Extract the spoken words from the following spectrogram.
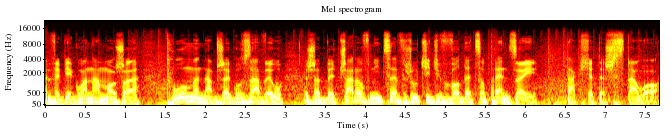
wybiegła na morze, tłum na brzegu zawył, żeby czarownicę wrzucić w wodę co prędzej. Tak się też stało.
